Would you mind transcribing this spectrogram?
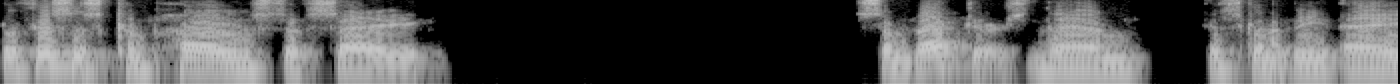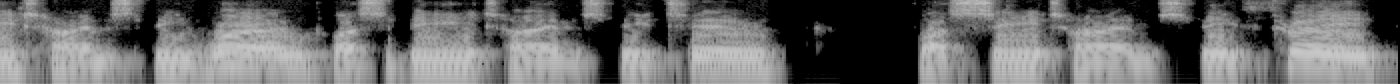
if this is composed of say some vectors, then it's going to be A times V1 plus B times V2 plus C times V3.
